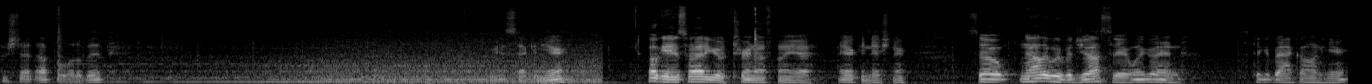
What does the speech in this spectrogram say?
push that up a little bit. Give me a second here. Okay, so I had to go turn off my uh, air conditioner. So now that we've adjusted it, I want to go ahead and stick it back on here.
